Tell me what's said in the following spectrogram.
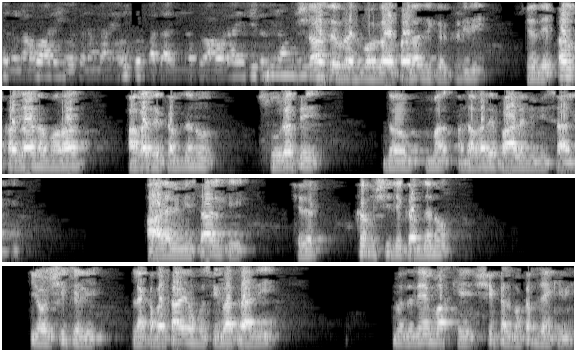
صلى الله عليه وسلم لا يرد القضاء الا الدعاء ولا يزيد في الامر شاه صاحب رحم الله تعالی ذکر کړی دی چې د القضاء نه مراد هغه چې کمندنو صورت د دغه په عالم مثال کې عالم مثال کې چې کم شي چې کمندنو یو شي کلی لکه بتا یو مصیبت راځي نو د دې مخ کې شکل په کوم ځای کې وي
